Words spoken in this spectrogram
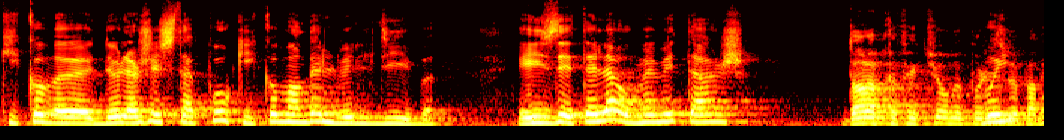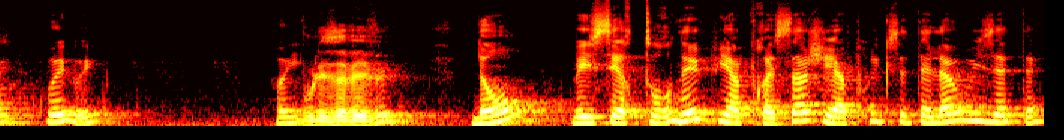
qui, euh, de la Gestapo qui commandaient le Veldiv. Et ils étaient là au même étage. Dans la préfecture de police de Paris oui, oui, oui. Vous les avez vus Non, mais il s'est retourné, puis après ça, j'ai appris que c'était là où ils étaient.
